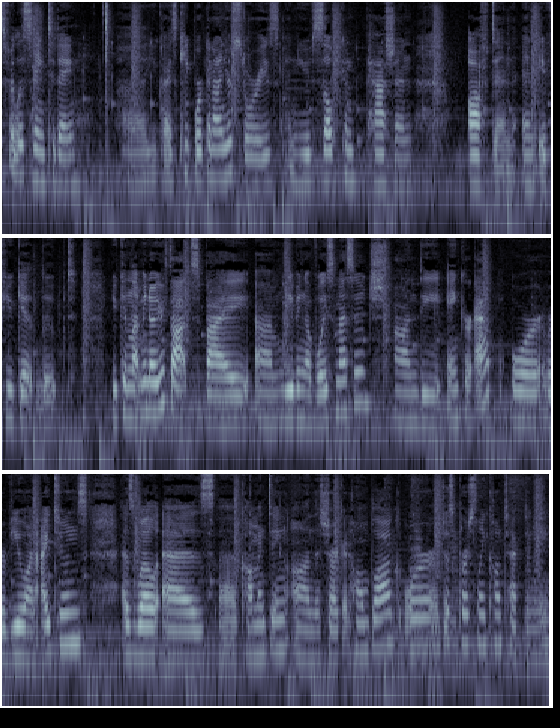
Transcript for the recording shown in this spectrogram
Thanks for listening today. Uh, you guys keep working on your stories and use self compassion often and if you get looped. You can let me know your thoughts by um, leaving a voice message on the Anchor app or a review on iTunes, as well as uh, commenting on the Shark at Home blog or just personally contacting me.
